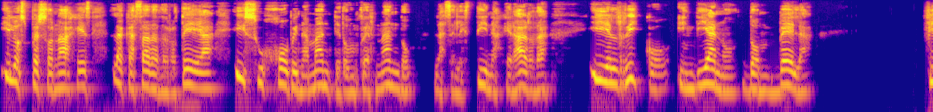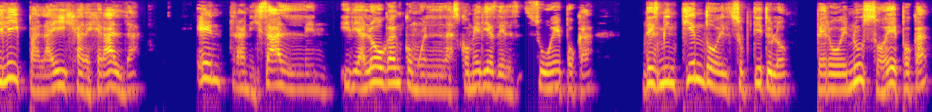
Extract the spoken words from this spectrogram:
y los personajes la casada Dorotea y su joven amante don Fernando, la celestina Gerarda, y el rico indiano don Vela, Filipa, la hija de Geralda, entran y salen y dialogan como en las comedias de su época, desmintiendo el subtítulo pero en uso época,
